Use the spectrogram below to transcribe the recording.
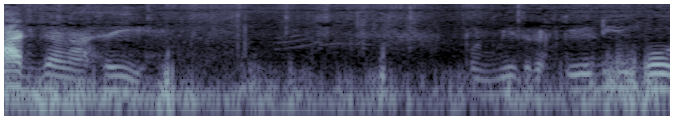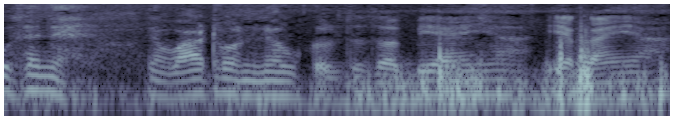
આઠ જણા છે પણ મિત્રો કીડી બહુ છે ને વાટવાનું એવું કરતો હતો બે અહીંયા, એક અહીંયા,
